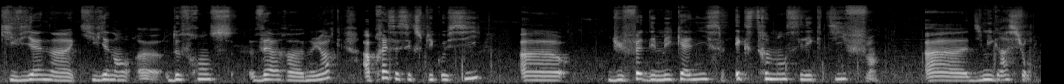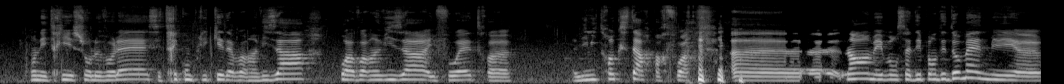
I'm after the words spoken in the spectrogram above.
qui viennent, qui viennent de France vers New York. Après, ça s'explique aussi du fait des mécanismes extrêmement sélectifs d'immigration. On est trié sur le volet, c'est très compliqué d'avoir un visa. Pour avoir un visa, il faut être limite rockstar parfois. Euh, non, mais bon, ça dépend des domaines, mais euh,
